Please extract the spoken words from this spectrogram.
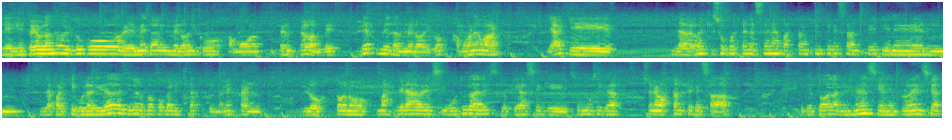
Les estoy hablando del grupo de metal melódico Amor, per- perdón, de death metal melódico Amon Amarth, ya que la verdad es que su puesta en escena es bastante interesante. Tienen la particularidad de tener dos vocalistas que manejan los tonos más graves y guturales, lo que hace que su música suene bastante pesada. Tiene toda la tendencia la influencia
